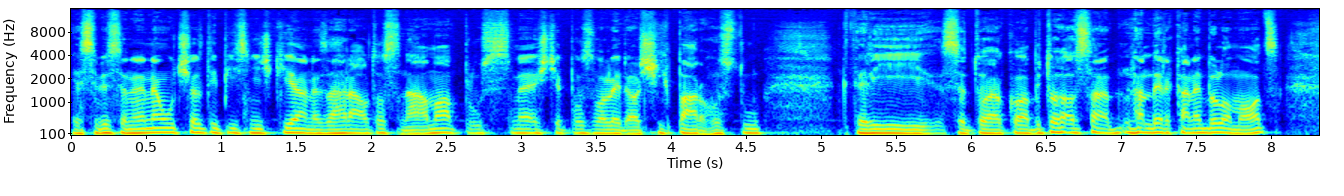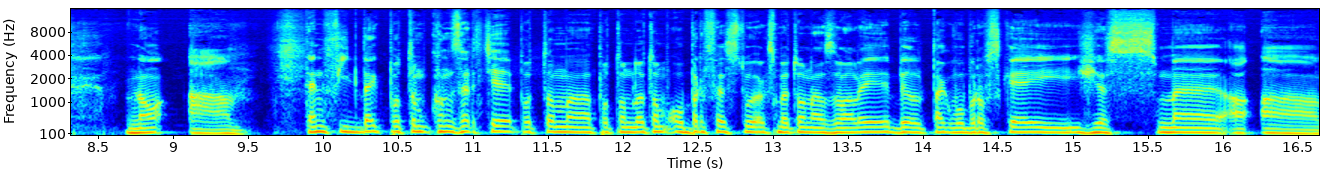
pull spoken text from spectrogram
jestli by se nenaučil ty písničky a nezahrál to s náma, plus jsme ještě pozvali dalších pár hostů, který se to jako, aby to na Mirka nebylo moc. No a ten feedback po tom koncertě, po, tom, po tomhletom Oberfestu, jak jsme to nazvali, byl tak obrovský, že jsme a, a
